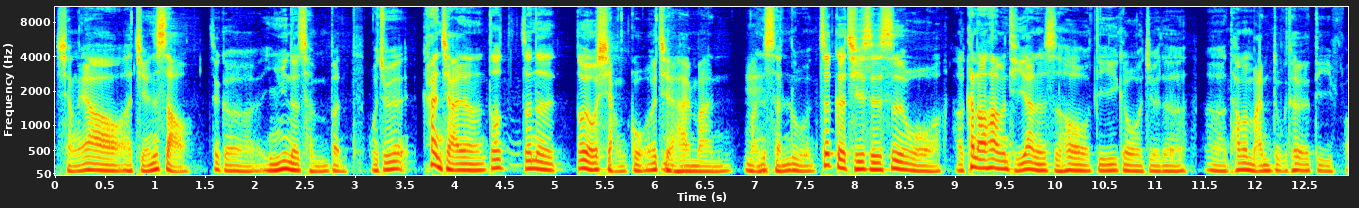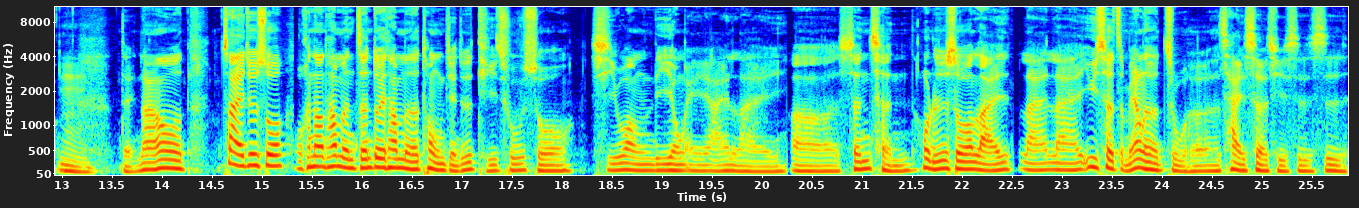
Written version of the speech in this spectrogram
想要呃减少。这个营运的成本，我觉得看起来呢，都真的都有想过，而且还蛮蛮深入。这个其实是我呃看到他们提案的时候，第一个我觉得呃他们蛮独特的地方。嗯，对。然后再来就是说，我看到他们针对他们的痛点，就是提出说。希望利用 AI 来呃生成，或者是说来来来预测怎么样的组合的菜色，其实是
